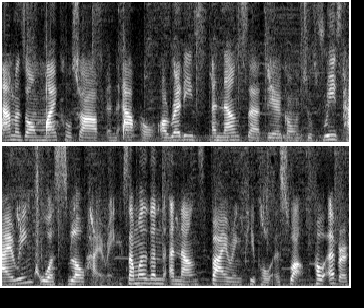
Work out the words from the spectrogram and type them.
Amazon, Microsoft, and Apple already announced that they're going to freeze hiring or slow hiring. Some of them announced firing people as well. However,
